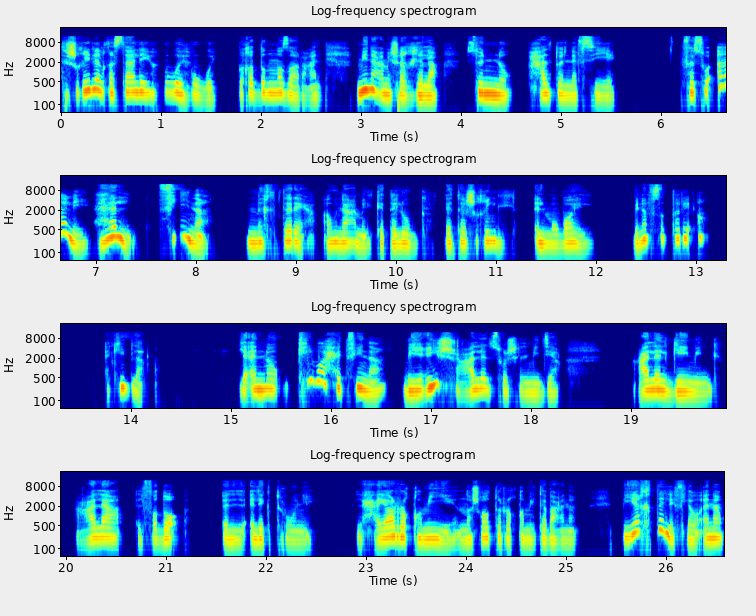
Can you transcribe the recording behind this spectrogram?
تشغيل الغسالة هو هو بغض النظر عن مين عم يشغلها سنه حالته النفسية. فسؤالي هل فينا نخترع أو نعمل كتالوج لتشغيل الموبايل بنفس الطريقة؟ أكيد لا. لأنه كل واحد فينا بيعيش على ال social media على ال gaming على الفضاء الإلكتروني. الحياة الرقمية النشاط الرقمي تبعنا بيختلف. لو أنا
